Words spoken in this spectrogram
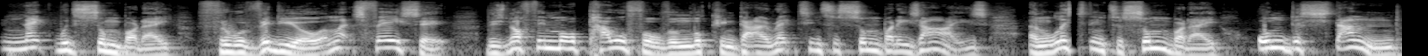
connect with somebody through a video, and let's face it, There's nothing more powerful than looking direct into somebody's eyes and listening to somebody understand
